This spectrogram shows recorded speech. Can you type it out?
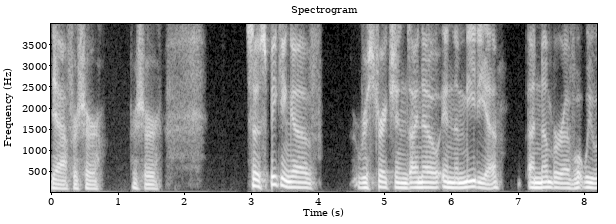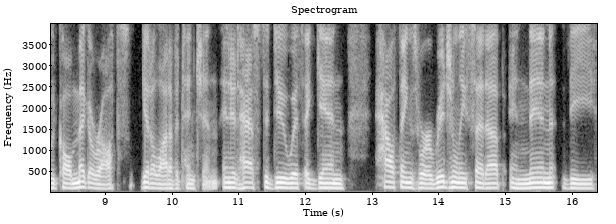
Yeah, for sure. For sure. So, speaking of restrictions, I know in the media, a number of what we would call mega Roths get a lot of attention. And it has to do with, again, how things were originally set up and then the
